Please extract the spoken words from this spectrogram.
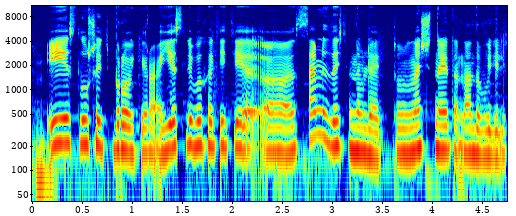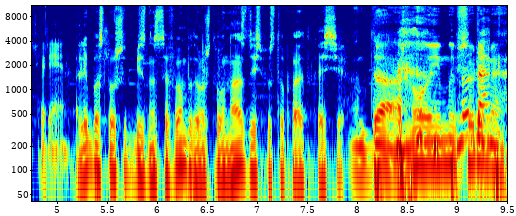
угу. и слушать брокера. Если вы хотите э, сами за этим наблюдать, то, значит, на это надо выделить время. Либо слушать бизнес FM, потому что у нас здесь выступают кассе. Да, но и мы все ну время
